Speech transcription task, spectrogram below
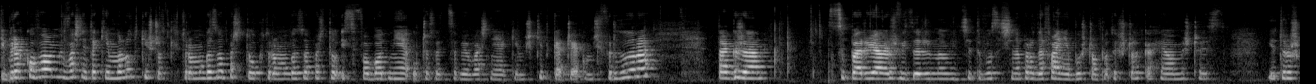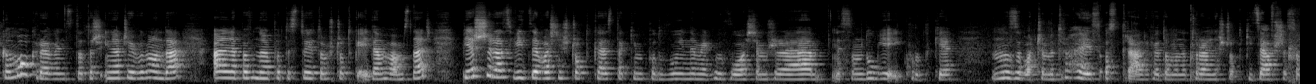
I brakowało mi właśnie takiej malutkiej szczotki, którą mogę złapać tu, którą mogę złapać tu i swobodnie uczesać sobie właśnie jakimś kitkę czy jakąś fryzurę. Także super, ja już widzę, że no widzicie, te włosy się naprawdę fajnie błyszczą po tych szczotkach. Ja mam jeszcze jest je troszkę mokre, więc to też inaczej wygląda, ale na pewno potestuję tą szczotkę i dam Wam znać. Pierwszy raz widzę właśnie szczotkę z takim podwójnym jakby włosiem, że są długie i krótkie. No zobaczymy, trochę jest ostra, ale wiadomo, naturalne szczotki zawsze są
